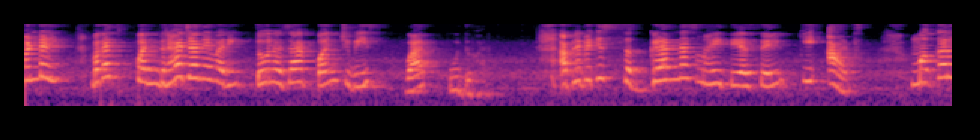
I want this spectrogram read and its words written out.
मंडळी बघाच पंधरा जानेवारी दोन हजार पंचवीस वार बुधवार. आपल्यापैकी सगळ्यांनाच माहिती असेल की आज मकर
